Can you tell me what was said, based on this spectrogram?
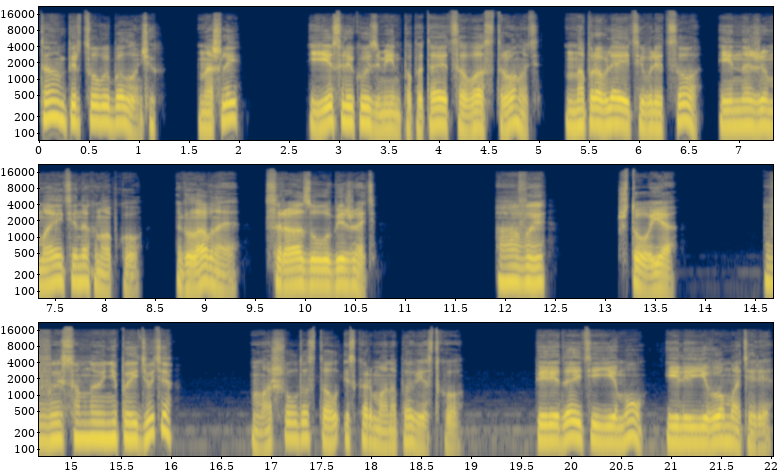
Там перцовый баллончик. Нашли? Если Кузьмин попытается вас тронуть, направляете в лицо и нажимаете на кнопку. Главное — сразу убежать. «А вы?» «Что я?» «Вы со мной не пойдете? Маршал достал из кармана повестку. «Передайте ему или его матери.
